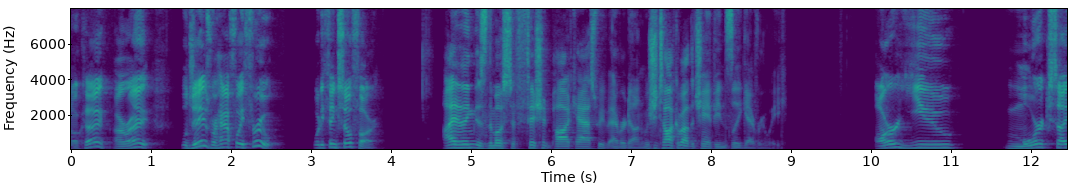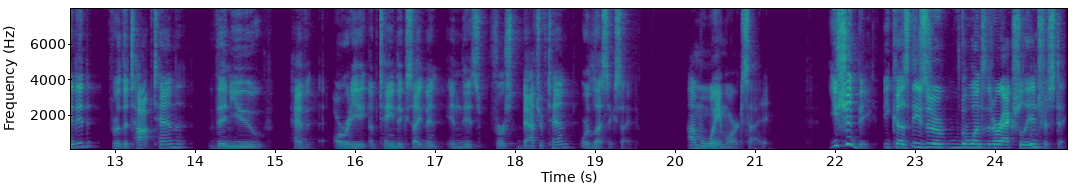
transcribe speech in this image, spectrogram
Okay, all right. Well, James, we're halfway through. What do you think so far? I think this is the most efficient podcast we've ever done. We should talk about the Champions League every week. Are you more excited for the top 10 than you have already obtained excitement in this first batch of 10 or less excited? I'm way more excited. You should be, because these are the ones that are actually interesting.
